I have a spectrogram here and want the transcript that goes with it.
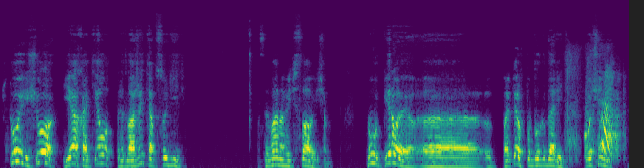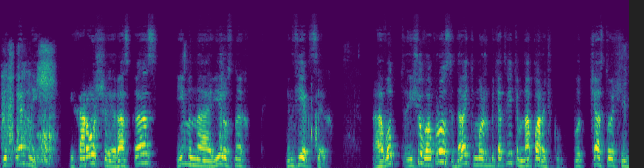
Что еще я хотел предложить обсудить с Иваном Вячеславовичем? Ну, первое, э, во-первых, поблагодарить. Очень детальный и хороший рассказ именно о вирусных инфекциях. А вот еще вопросы. Давайте, может быть, ответим на парочку. Вот часто очень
